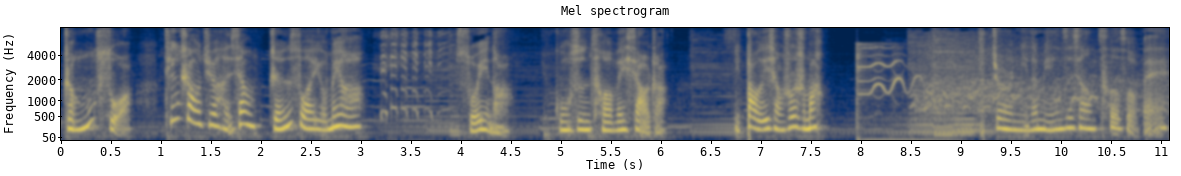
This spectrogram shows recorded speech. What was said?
诊所，听上去很像诊所，有没有？所以呢，公孙策微笑着，你到底想说什么？就是你的名字像厕所呗。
